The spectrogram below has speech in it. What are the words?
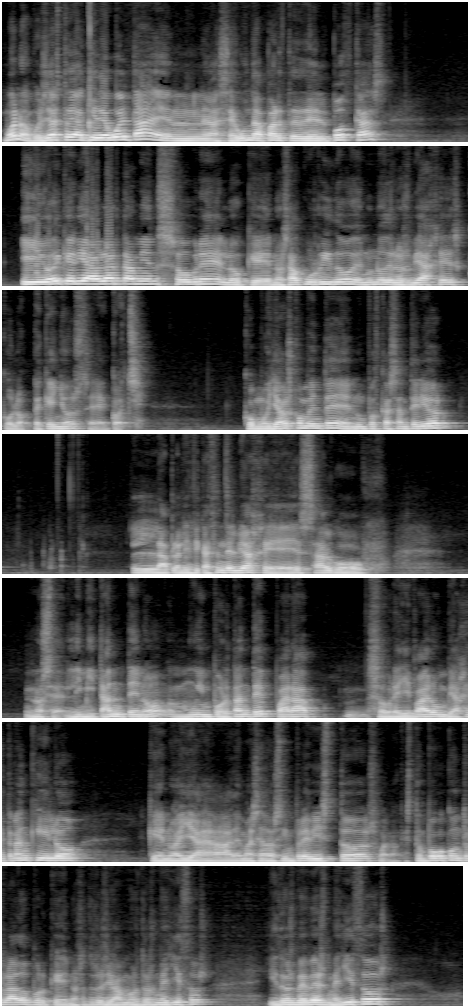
Bueno, pues ya estoy aquí de vuelta en la segunda parte del podcast y hoy quería hablar también sobre lo que nos ha ocurrido en uno de los viajes con los pequeños en el coche. Como ya os comenté en un podcast anterior, la planificación del viaje es algo, no sé, limitante, ¿no? Muy importante para sobrellevar un viaje tranquilo, que no haya demasiados imprevistos, bueno, que esté un poco controlado porque nosotros llevamos dos mellizos y dos bebés mellizos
